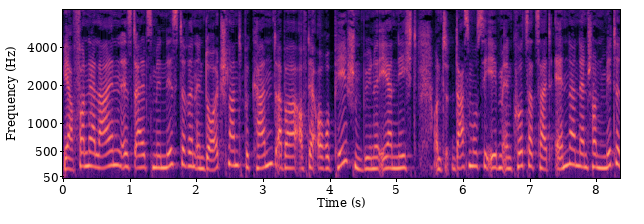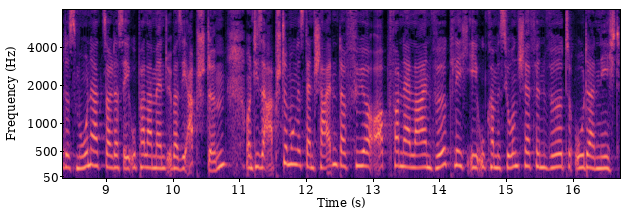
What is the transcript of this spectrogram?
Ja, von der Leyen ist als Ministerin in Deutschland bekannt, aber auf der europäischen Bühne eher nicht. Und das muss sie eben in kurzer Zeit ändern, denn schon Mitte des Monats soll das EU-Parlament über sie abstimmen. Und diese Abstimmung ist entscheidend dafür, ob von der Leyen wirklich EU-Kommissionschefin wird oder nicht.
